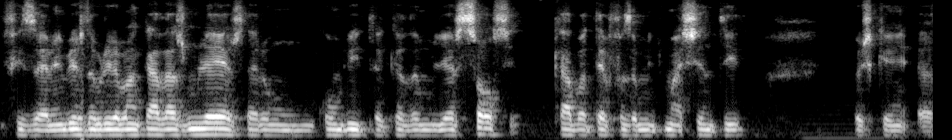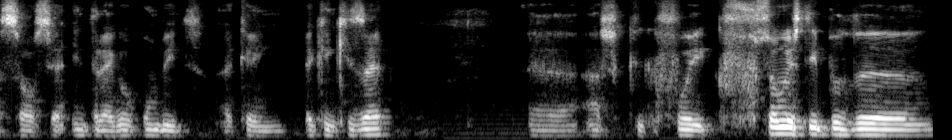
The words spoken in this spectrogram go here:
fizeram, em vez de abrir a bancada às mulheres, deram um convite a cada mulher sócia, acaba até fazer muito mais sentido, depois quem a sócia entrega o convite a quem, a quem quiser. Uh, acho que, que, foi, que são este tipo de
